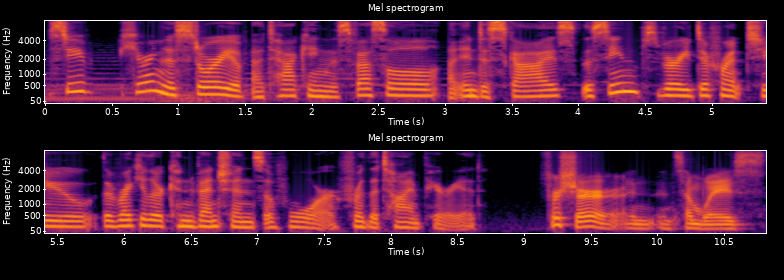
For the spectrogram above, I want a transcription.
Steve, hearing this story of attacking this vessel uh, in disguise, this seems very different to the regular conventions of war for the time period. For sure, and in some ways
